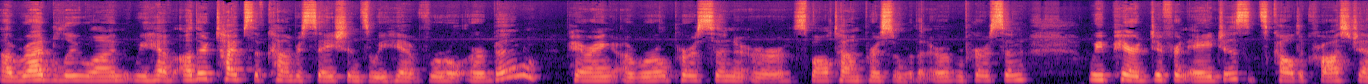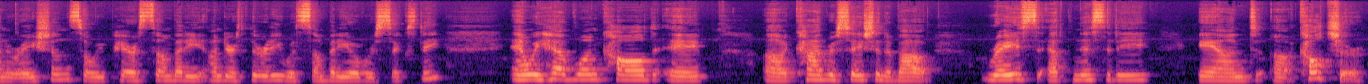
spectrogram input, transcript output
a red blue one. We have other types of conversations. We have rural urban, pairing a rural person or small town person with an urban person. We pair different ages. It's called a cross generation. So we pair somebody under 30 with somebody over 60. And we have one called a, a conversation about race, ethnicity, and uh, culture,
